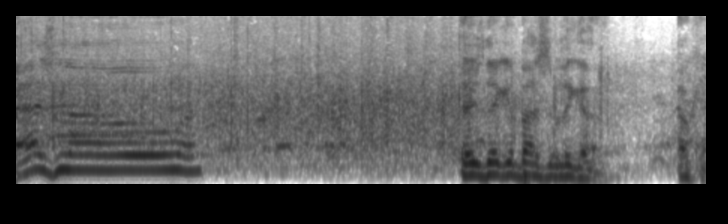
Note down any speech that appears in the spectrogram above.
as low as they can possibly go. Okay.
